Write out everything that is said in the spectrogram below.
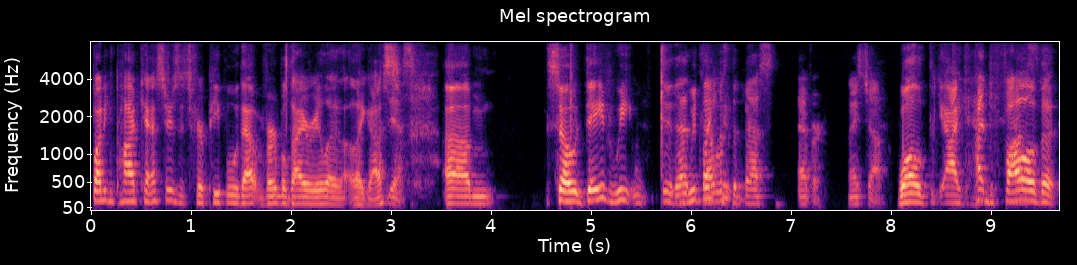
budding podcasters, it's for people without verbal diarrhea like us. Yes, Um so Dave, we dude, that, that like was to- the best ever. Nice job. well I had to follow the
